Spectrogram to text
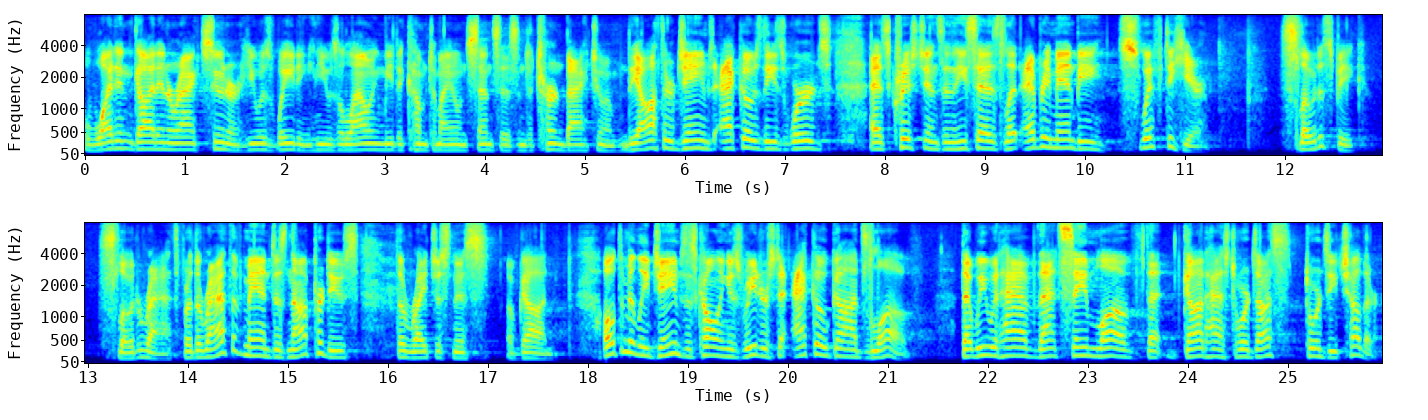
why didn't God interact sooner? He was waiting. He was allowing me to come to my own senses and to turn back to Him. The author James echoes these words as Christians, and he says, Let every man be swift to hear, slow to speak, slow to wrath. For the wrath of man does not produce the righteousness of God. Ultimately, James is calling his readers to echo God's love, that we would have that same love that God has towards us, towards each other,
